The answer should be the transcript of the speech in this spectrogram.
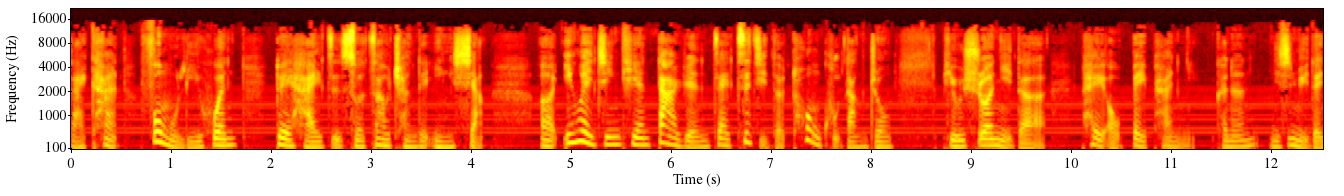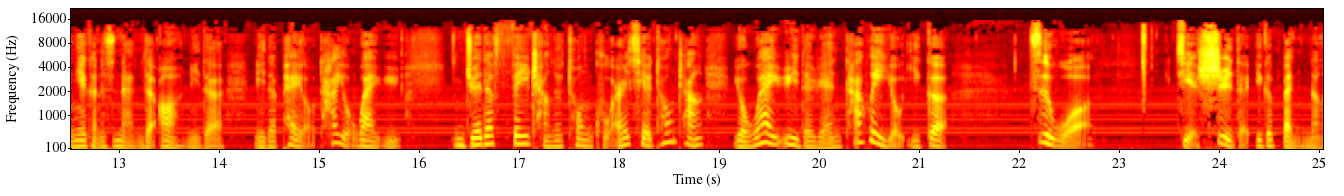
来看父母离婚对孩子所造成的影响。呃，因为今天大人在自己的痛苦当中，比如说你的配偶背叛你，可能你是女的，你也可能是男的啊，你的你的配偶他有外遇，你觉得非常的痛苦，而且通常有外遇的人他会有一个。自我解释的一个本能，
